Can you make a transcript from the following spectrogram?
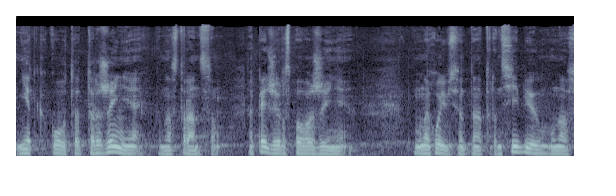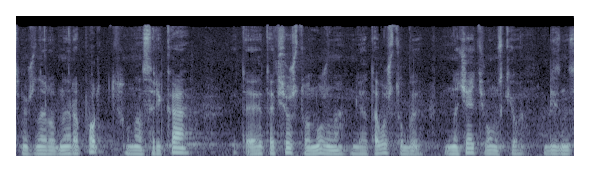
нет какого-то отторжения иностранцам. Опять же, расположение. Мы находимся на Транссибе, у нас международный аэропорт, у нас река, это, это все, что нужно для того, чтобы начать в Омске бизнес.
